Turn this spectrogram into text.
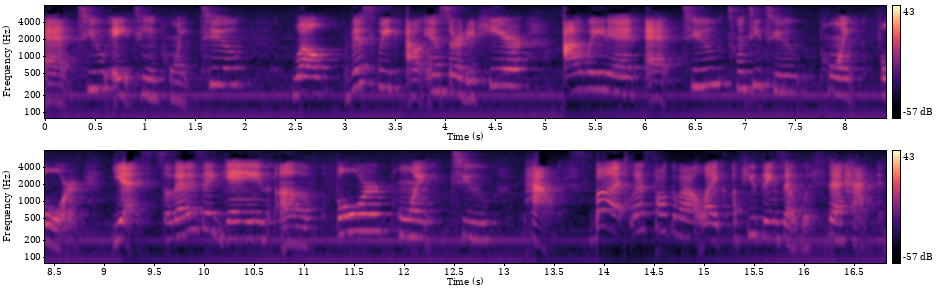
at 218.2 well this week i'll insert it here i weighed in at 222.4 yes so that is a gain of 4.2 pounds but let's talk about like a few things that that happened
